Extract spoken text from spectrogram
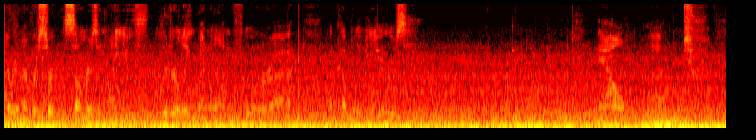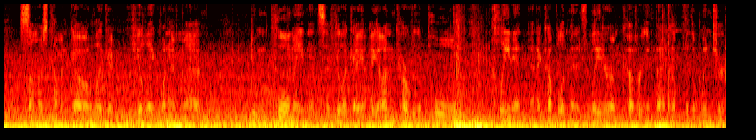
I remember certain summers in my youth literally went on for uh, a couple of years. Now uh, summers come and go. Like I feel like when I'm uh, doing pool maintenance, I feel like I, I uncover the pool, clean it, and a couple of minutes later I'm covering it back up for the winter.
